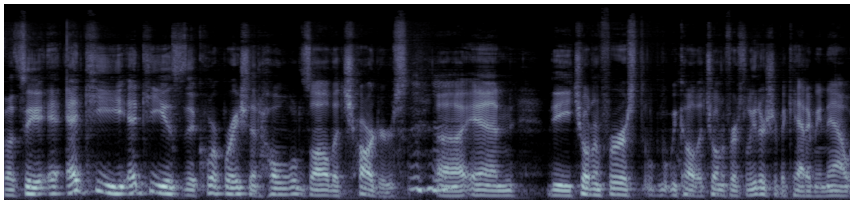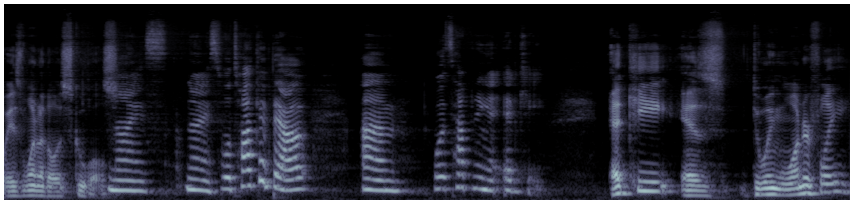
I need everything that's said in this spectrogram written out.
Well, see, E- EdKey, Ed Key is the corporation that holds all the charters, Mhm. uh, and the Children First, what we call the Children First Leadership Academy now, is one of those schools. Nice, nice. We'll talk about um, what's happening at EdKey. Ed Key is doing wonderfully.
